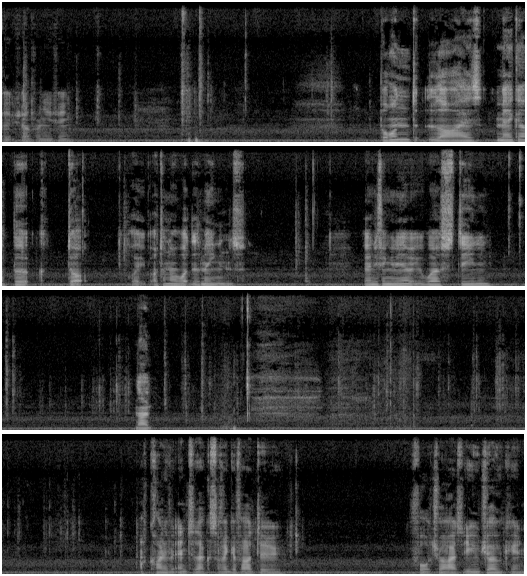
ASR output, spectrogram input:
bookshelf or anything? Bond lies mega book dot. Wait, I don't know what this means. Anything in here worth stealing? Nope. I can't even enter that because I think if I do four tries, are you joking?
